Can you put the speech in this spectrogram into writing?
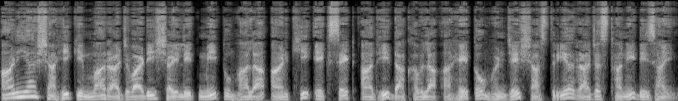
आणि या शाही किंवा राजवाडी शैलीत मी तुम्हाला आणखी एक सेट आधी दाखवला आहे तो म्हणजे शास्त्रीय राजस्थानी डिझाईन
